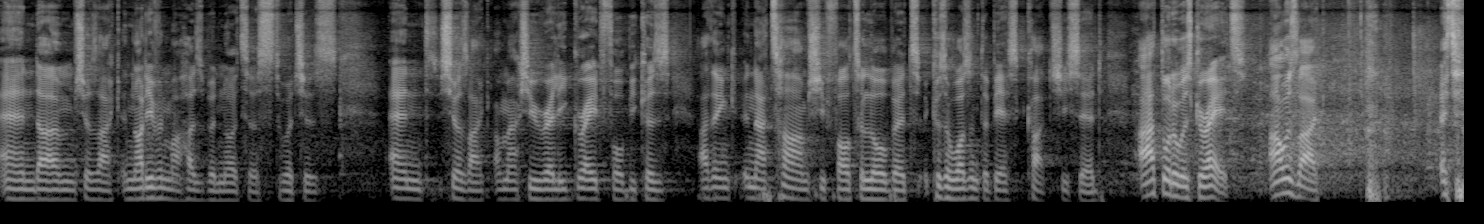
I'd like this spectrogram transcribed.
And um, she was like, not even my husband noticed, which is, and she was like, I'm actually really grateful because I think in that time she felt a little bit, because it wasn't the best cut, she said. I thought it was great. I was like, it's,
